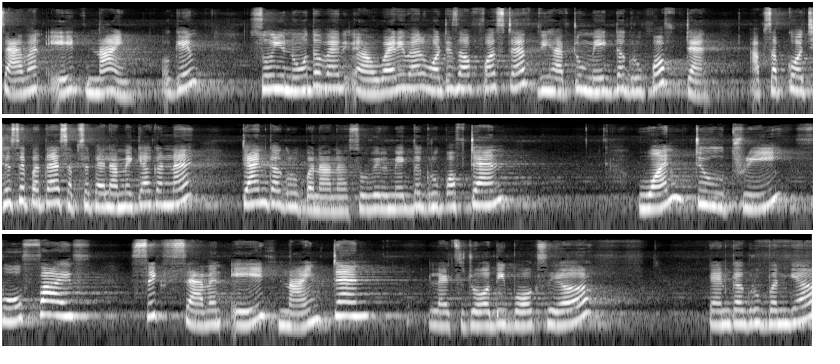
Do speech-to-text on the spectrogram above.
seven eight nine okay so you know the very very well what is our first step we have to make the group of ten आप सबको अच्छे से पता है, सबसे पहले हमें क्या करना है? टेन का ग्रुप बनाना है. So will make the group of ten one two three four five six seven eight nine ten let's draw the box here ten का ग्रुप बन गया.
